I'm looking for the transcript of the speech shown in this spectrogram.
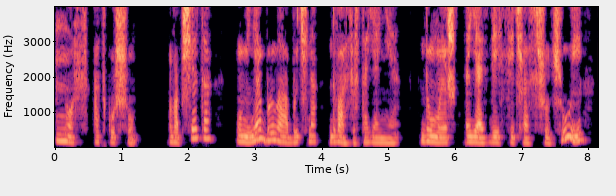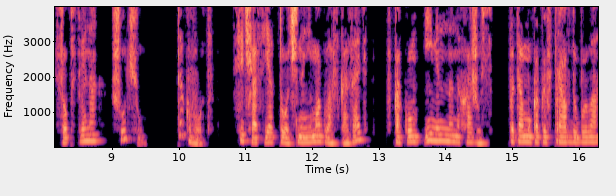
нос откушу. Вообще-то, у меня было обычно два состояния. Думаешь, я здесь сейчас шучу и, собственно, шучу. Так вот, сейчас я точно не могла сказать, в каком именно нахожусь, потому как и вправду была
